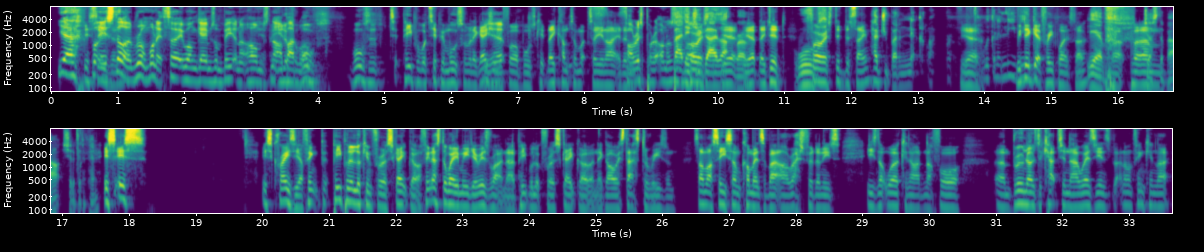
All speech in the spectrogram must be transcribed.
Yeah, This but it's still a run, wasn't it? 31 games unbeaten at home. it's But not you a look bad at one. Wolves. Wolves, t- people were tipping Wolves for relegation Yeah. before Wolves kicked. They come to, to United. and Forest put it on us. Bad as did you guys up, yeah, bro. Yeah, they did. Wolves. Forest did the same. Had you by the neck, like, bro, Yeah, we're gonna leave. we here. did get three points though. Yeah, but, um, just about. Should have been a pen. It's it's it's crazy. I think p- people are looking for a scapegoat. I think that's the way the media is right now. People look for a scapegoat and they go, "Oh, it's that's the reason." Some I see some comments about, "Oh, Rashford and he's he's not working hard enough," or um, "Bruno's the captain now. Where's the?" Ins-? And I'm thinking like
